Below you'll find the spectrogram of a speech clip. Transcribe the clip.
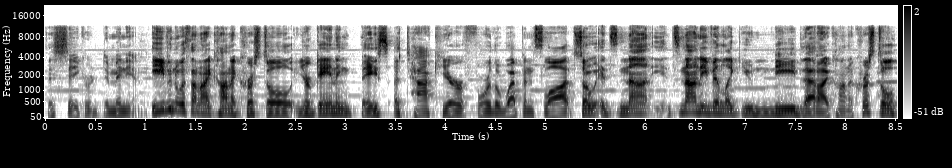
the sacred dominion. Even with an iconic crystal you're gaining base attack here for the weapon slot so it's not it's not even like you need that iconic crystal.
